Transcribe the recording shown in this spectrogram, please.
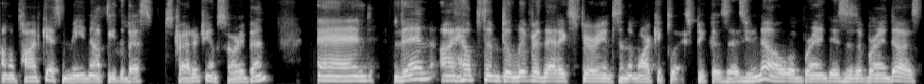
on a podcast may not be the best strategy. I'm sorry, Ben. And then I help them deliver that experience in the marketplace because, as you know, a brand is as a brand does.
